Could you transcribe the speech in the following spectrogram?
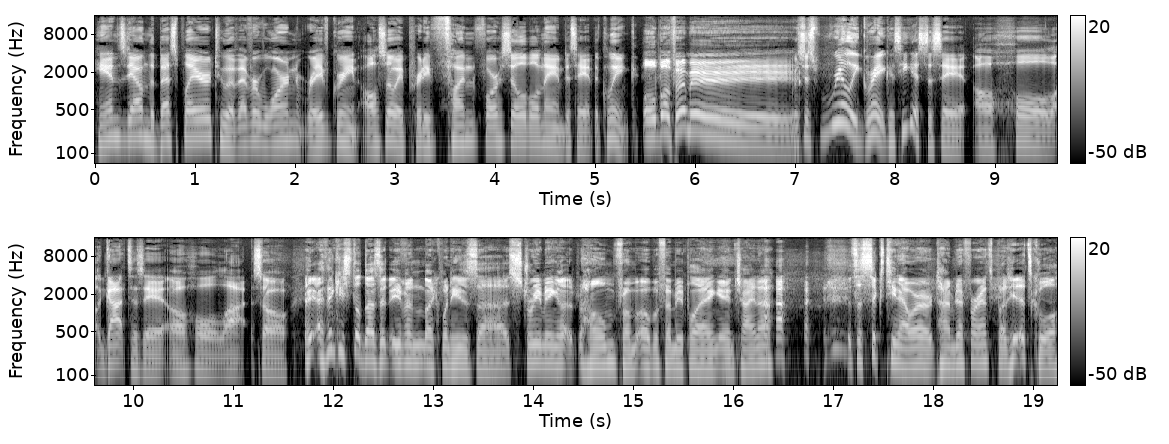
Hands down the best player to have ever worn Rave Green. Also a pretty fun four syllable name to say at the clink. Obafemi. Which is really great because he gets to say it a whole, got to say it a whole lot. So I I think he still does it even like when he's uh, streaming at home from Obafemi playing in China. it's a 16 hour time difference, but he- it's cool.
